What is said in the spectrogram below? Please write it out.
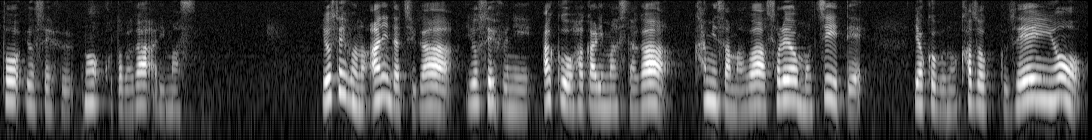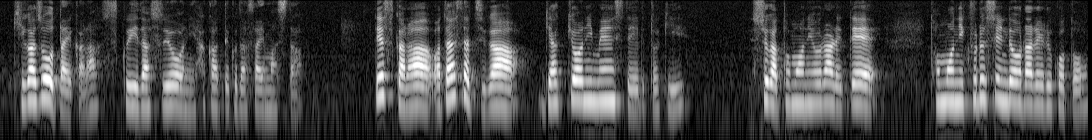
とヨセフの言葉があります。ヨセフの兄たちがヨセフに悪を図りましたが神様はそれを用いてヤコブの家族全員を飢餓状態から救い出すように図ってくださいました。ですから私たちが逆境に面している時主が共におられて共に苦しんでおられること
